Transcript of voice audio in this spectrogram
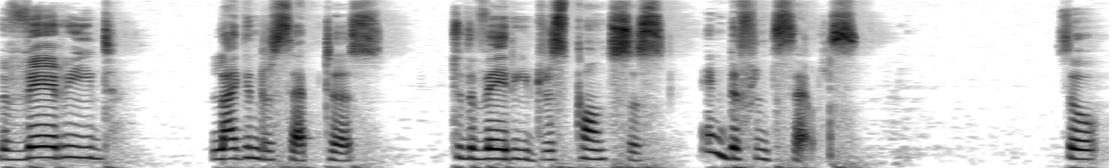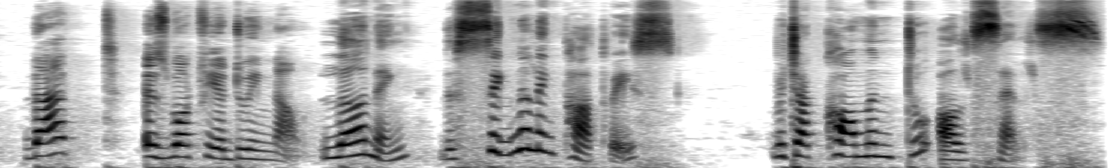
the varied ligand receptors to the varied responses in different cells. So, that is what we are doing now, learning the signaling pathways which are common to all cells.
